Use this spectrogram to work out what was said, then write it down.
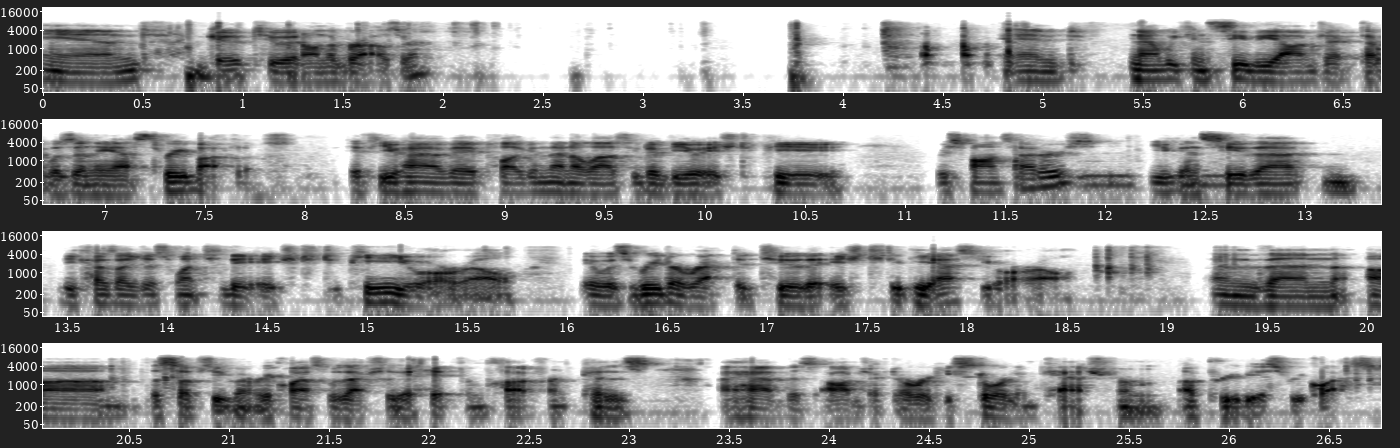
and go to it on the browser. And now we can see the object that was in the S3 bucket if you have a plugin that allows you to view HTTP response headers, you can see that because I just went to the HTTP URL, it was redirected to the HTTPS URL. And then um, the subsequent request was actually a hit from CloudFront because I have this object already stored in cache from a previous request.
